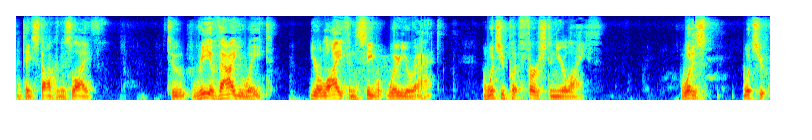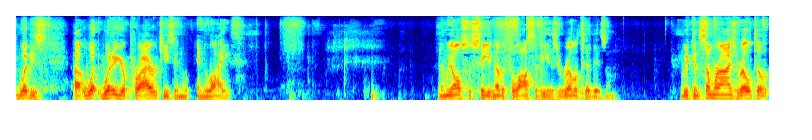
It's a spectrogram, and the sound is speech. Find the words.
and take stock of his life, to reevaluate your life and see where you're at and what you put first in your life. What is, what's your, what is, uh, what, what are your priorities in, in life? And we also see another philosophy is relativism. We can summarize relative,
